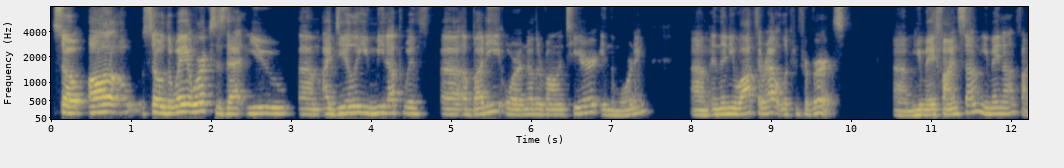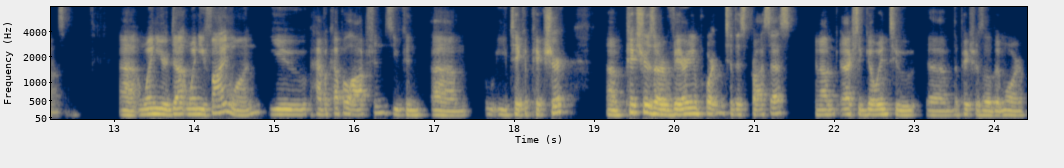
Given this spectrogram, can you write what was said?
So, uh, so the way it works is that you um, ideally you meet up with uh, a buddy or another volunteer in the morning, um, and then you walk the route looking for birds. Um, you may find some, you may not find some. Uh, when you're done, when you find one, you have a couple options. You can um, you take a picture. Um, pictures are very important to this process and I'll actually go into um, the pictures a little bit more.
